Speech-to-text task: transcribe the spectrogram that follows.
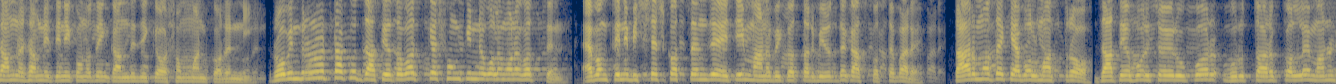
সামনাসামনি তিনি কোনোদিন গান্ধীজিকে অসম্মান করেননি। রবীন্দ্রনাথ ঠাকুর জাতীয়তাবাদকে সংকীর্ণ বলে মনে করতেন এবং তিনি বিশ্বাস করতেন যে এটি মানবিকতার বিরুদ্ধে কাজ করতে পারে। তার মতে কেবলমাত্র জাতীয় পরিচয়ের উপর গুরুত্ব আরোপ করলে মানুষ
